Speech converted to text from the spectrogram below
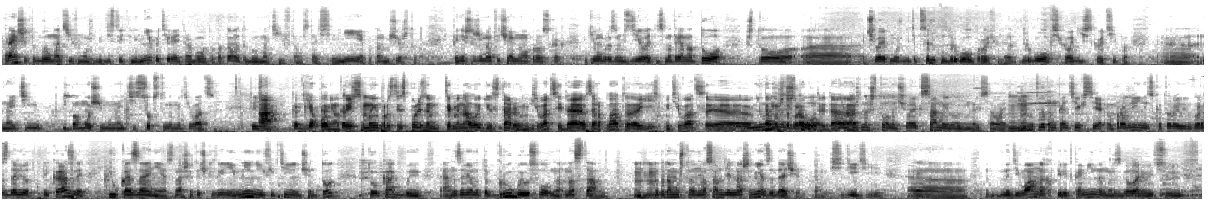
Раньше это был мотив, может быть, действительно не потерять работу, потом это был мотив там, стать сильнее, потом еще что-то. Конечно же, мы отвечаем на вопрос, как, каким образом сделать, несмотря на то, что а, человек может быть абсолютно другого профиля, другого психологического типа, а, найти ему и помочь ему найти собственную мотивацию. То есть, а, как- я как- понял. как- То есть мы просто используем терминологию старой мотивации, да, зарплата есть мотивация к тому, чтобы работать, да? Неважно что, но человек сам ее должен нарисовать. И Мгм. вот в этом контексте управленец, который раздает приказы и указания, с нашей точки зрения, менее эффективен, чем тот, кто как бы, а, назовем это грубо и условно, наставник. Мгм. Ну, потому что на самом деле наша нет задачи там сидеть и э, на диванах перед камином и разговаривать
